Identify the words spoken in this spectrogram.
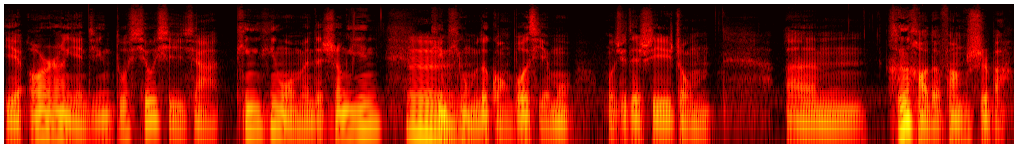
也偶尔让眼睛多休息一下，听听我们的声音，嗯，听听我们的广播节目，我觉得是一种嗯很好的方式吧。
